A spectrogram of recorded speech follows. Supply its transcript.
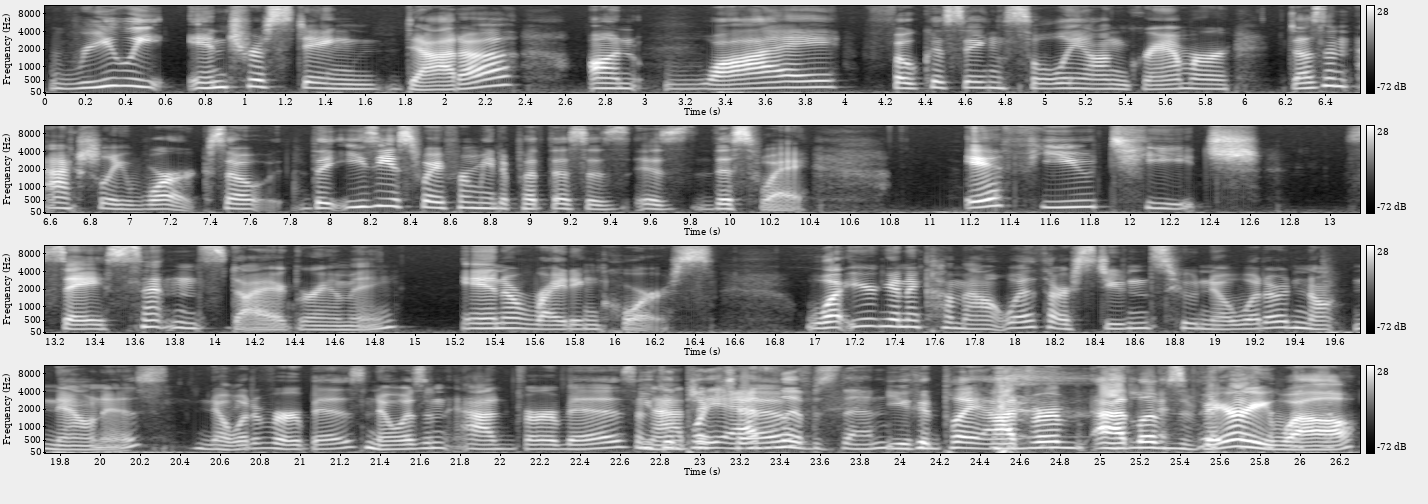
really interesting data on why focusing solely on grammar doesn't actually work. So the easiest way for me to put this is is this way. If you teach say sentence diagramming in a writing course, what you're going to come out with are students who know what a no- noun is, know what a verb is, know what an adverb is, an You could adjective. play ad libs then. You could play adverb ad libs very well.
